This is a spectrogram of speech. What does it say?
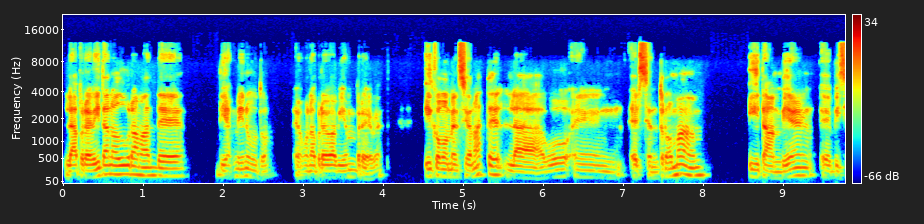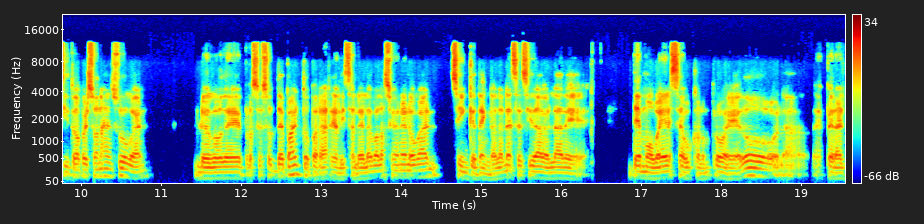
La pruebita no dura más de 10 minutos, es una prueba bien breve. Y como mencionaste, la hago en el centro MAM y también eh, visito a personas en su hogar luego de procesos de parto para realizarle la evaluación en el hogar sin que tenga la necesidad ¿verdad? De, de moverse a buscar un proveedor, de esperar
